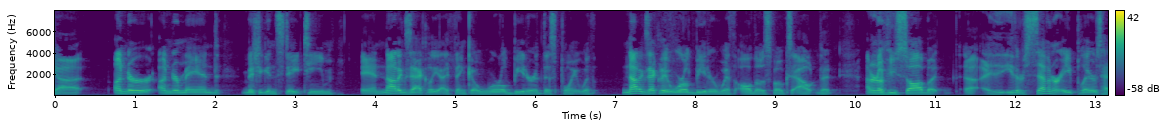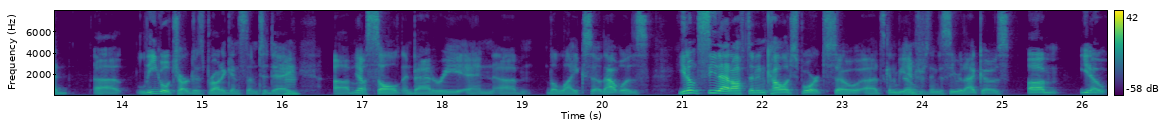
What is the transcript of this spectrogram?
a uh, under undermanned Michigan State team and not exactly, I think, a world beater at this point. With not exactly a world beater with all those folks out. That I don't know if you saw, but uh, either seven or eight players had uh, legal charges brought against them today, mm-hmm. um, yep. assault and battery and um, the like. So that was you don't see that often in college sports. So uh, it's going to be no. interesting to see where that goes. Um, you know,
